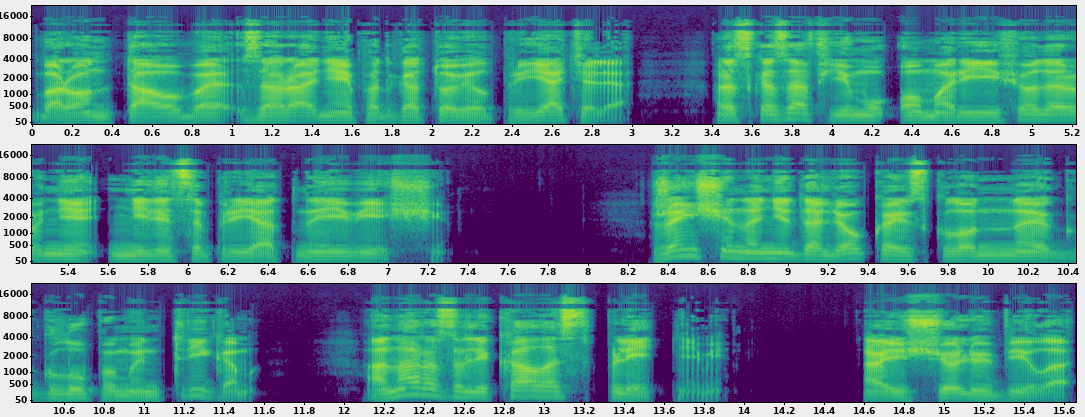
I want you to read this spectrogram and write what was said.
Барон Таубе заранее подготовил приятеля, рассказав ему о Марии Федоровне нелицеприятные вещи. Женщина недалекая и склонная к глупым интригам, она развлекалась сплетнями. А еще любила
